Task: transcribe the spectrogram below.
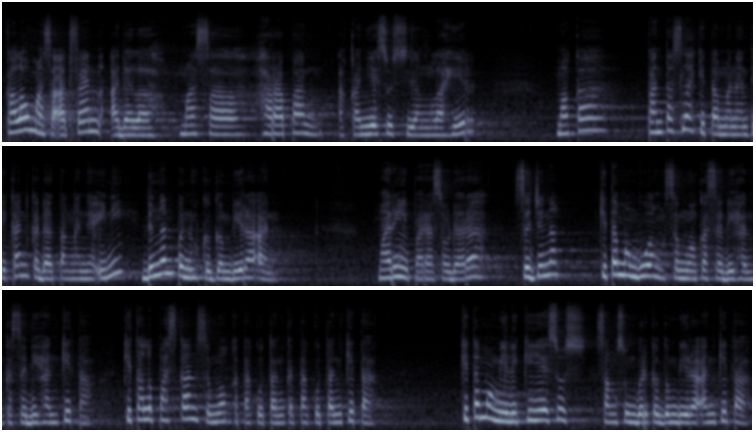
Kalau masa Advent adalah masa harapan akan Yesus yang lahir, maka pantaslah kita menantikan kedatangannya ini dengan penuh kegembiraan. Mari, para saudara, sejenak kita membuang semua kesedihan-kesedihan kita kita lepaskan semua ketakutan-ketakutan kita. Kita memiliki Yesus, sang sumber kegembiraan kita.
